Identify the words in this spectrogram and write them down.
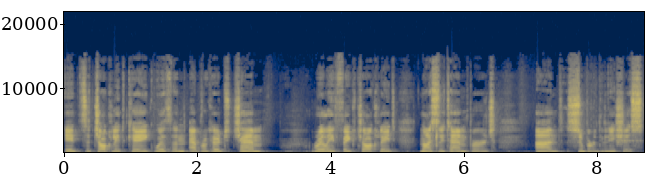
It's a chocolate cake with an apricot jam, really thick chocolate, nicely tempered and super delicious.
